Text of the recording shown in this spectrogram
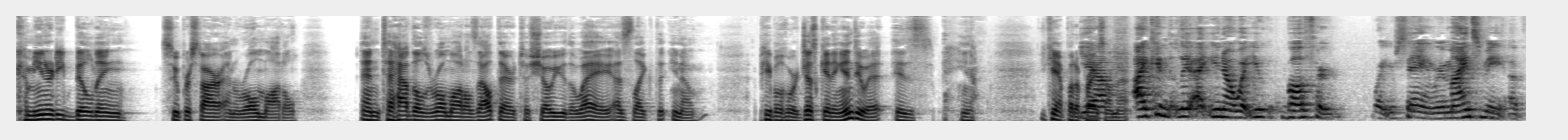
community building superstar and role model. And to have those role models out there to show you the way as like the, you know, people who are just getting into it is, you know, you can't put a price on that. I can, you know, what you both are, what you're saying reminds me of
